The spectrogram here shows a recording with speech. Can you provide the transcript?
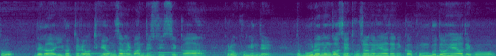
또 내가 이것들을 어떻게 영상을 만들 수 있을까 그런 고민들 또 모르는 것에 도전을 해야 되니까 공부도 해야 되고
